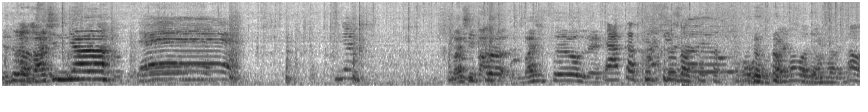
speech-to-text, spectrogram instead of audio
얘들아, 맛있냐? 네. 맛있어, 맛있어요, 그래. 야, 아까 그 키로도 어땠어? 어,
